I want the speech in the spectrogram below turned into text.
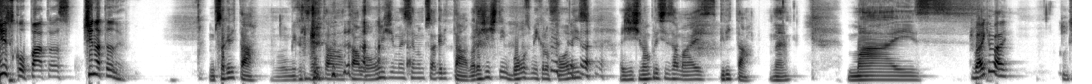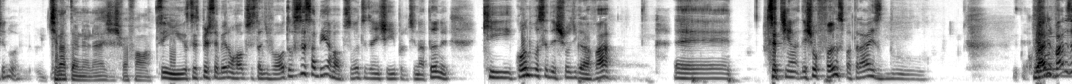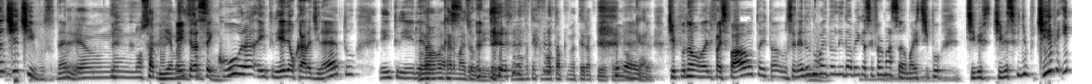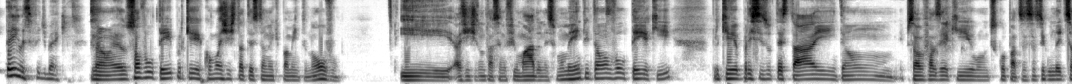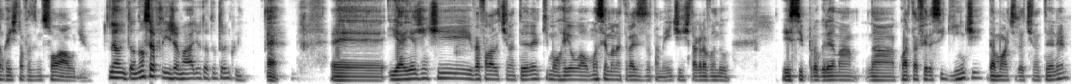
Discopatas, Tina Turner. Não precisa gritar. O microfone tá, tá longe, mas você não precisa gritar. Agora a gente tem bons microfones, a gente não precisa mais gritar, né? Mas. Vai que vai. Continua. Tina Turner, né? A gente vai falar. Sim, vocês perceberam, Robson está de volta. Você sabia, Robson, antes da gente ir para o Tina Turner, que quando você deixou de gravar, é, você tinha deixou fãs para trás do Vários, vários adjetivos, né? Eu não, não sabia, mas. entre a enfim. secura, entre ele é o cara direto, entre ele é Não, eu não cara- quero mais ouvir. Senão vou ter que voltar pro meu terapeuta. Eu não É, quero. então, tipo, não, ele faz falta e tal. O Serena não vai lidar bem com essa informação, mas, tipo, tive, tive esse feedback. Tive e tenho esse feedback. Não, eu só voltei porque, como a gente está testando equipamento novo e a gente não está sendo filmado nesse momento, então eu voltei aqui porque eu preciso testar e então eu precisava fazer aqui um desculpa, essa é a segunda edição que a gente está fazendo só áudio. Não, então não se aflija, Mário, tá tudo tranquilo. É, e aí a gente vai falar da Tina Turner, que morreu há uma semana atrás exatamente. A gente está gravando esse programa na quarta-feira seguinte da morte da Tina Turner.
